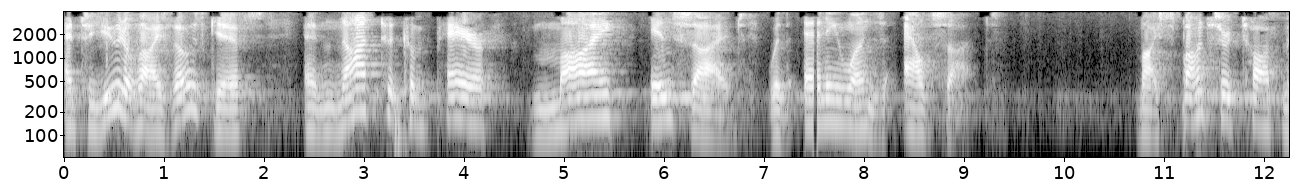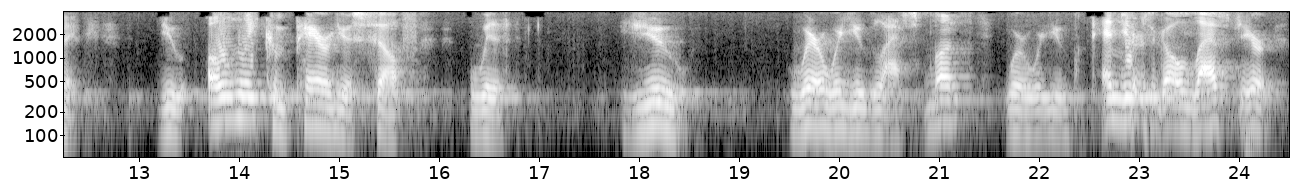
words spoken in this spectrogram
And to utilize those gifts and not to compare my insides with anyone's outsides. My sponsor taught me you only compare yourself with you. Where were you last month? Where were you 10 years ago, last year?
